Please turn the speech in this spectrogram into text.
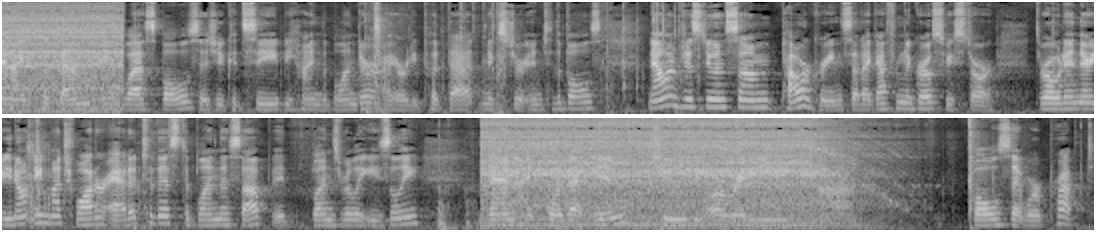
And I put them in glass bowls. As you could see behind the blender, I already put that mixture into the bowls. Now I'm just doing some power greens that I got from the grocery store. Throw it in there. You don't need much water added to this to blend this up. It blends really easily. Then I pour that in to the already bowls that were prepped.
